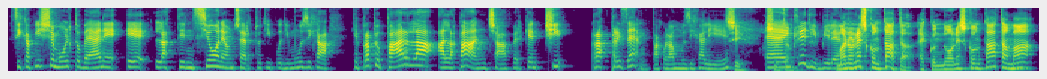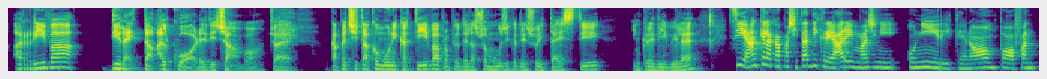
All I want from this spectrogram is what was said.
si capisce molto bene e l'attenzione a un certo tipo di musica che proprio parla alla pancia, perché ci rappresenta quella musica lì. Sì, è incredibile. Ma non è scontata, ecco, non è scontata, ma arriva diretta al cuore, diciamo, cioè capacità comunicativa proprio della sua musica, dei suoi testi, incredibile. Sì, anche la capacità di creare immagini oniriche, no? Un po' fan-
